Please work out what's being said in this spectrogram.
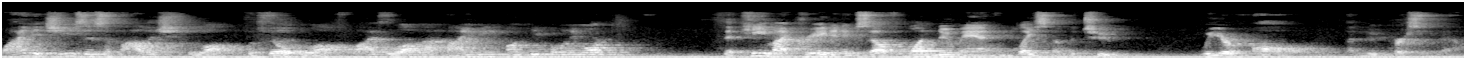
Why did Jesus abolish the law, fulfill the law? Why is the law not binding on people anymore? That he might create in himself one new man in place of the two. We are all a new person now.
